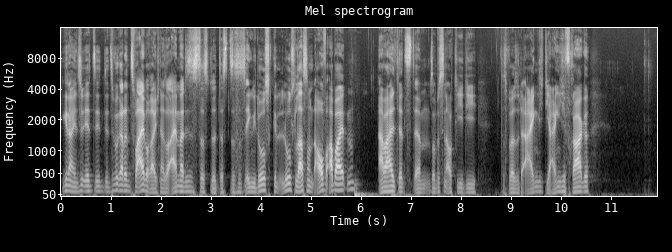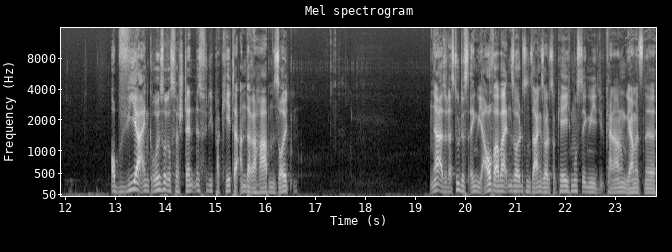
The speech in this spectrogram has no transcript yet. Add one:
genau, jetzt, jetzt, jetzt sind wir gerade in zwei Bereichen. Also einmal dieses, das, das, das ist irgendwie los, loslassen und aufarbeiten, aber halt jetzt ähm, so ein bisschen auch die, die, das war so der eigentlich, die eigentliche Frage, ob wir ein größeres Verständnis für die Pakete anderer haben sollten. Ja, also dass du das irgendwie aufarbeiten solltest und sagen solltest, okay, ich muss irgendwie, keine Ahnung, wir haben jetzt eine,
